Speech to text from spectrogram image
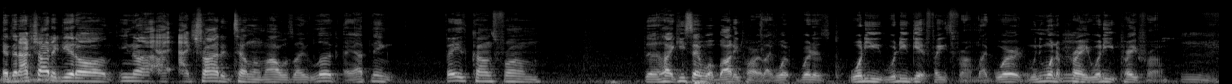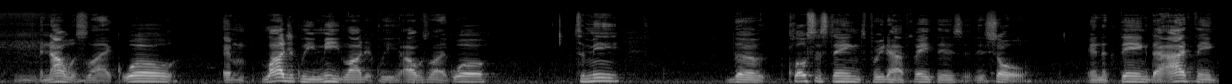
And then I tried to get all, you know, I, I tried to tell him, I was like, look, I think faith comes from the like he said what body part? Like what where does what do you where do you get faith from? Like where when you want to pray mm. what do you pray from? Mm-hmm. And i was like well and logically me logically i was like well to me the closest thing for you to have faith is the soul and the thing that i think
